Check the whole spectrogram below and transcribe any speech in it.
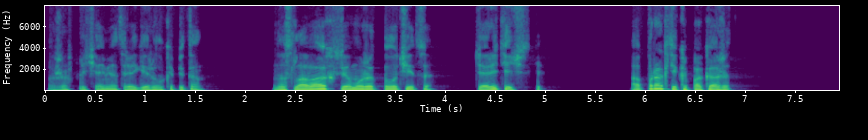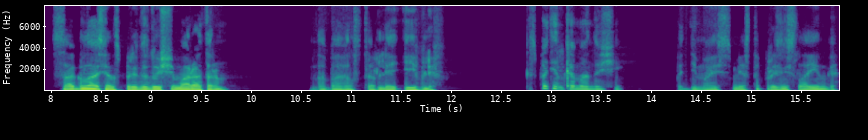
Пожав плечами, отреагировал капитан. «На словах все может получиться. Теоретически. А практика покажет». «Согласен с предыдущим оратором», — добавил Старлей Ивлев. «Господин командующий, Поднимаясь с места, произнесла Инга.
